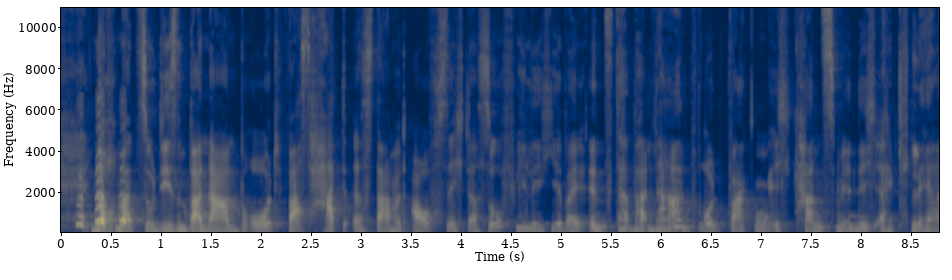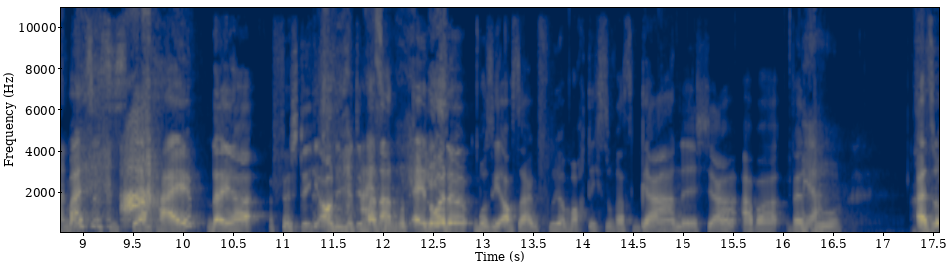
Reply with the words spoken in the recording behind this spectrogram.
nochmal zu diesem Bananenbrot. Was hat es damit auf sich, dass so viele hier bei Insta Bananenbrot backen? Ich kann es mir nicht erklären. Meinst du, es ist der Hype? Naja, verstehe ich auch nicht mit dem Also, Bananenbrot. Ey, ich- Leute, muss ich auch sagen, früher mochte ich sowas gar nicht, ja? Aber wenn Ja. du. Also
